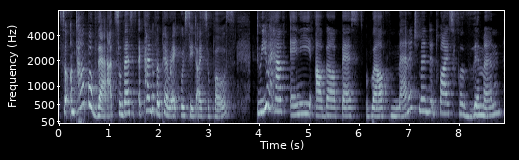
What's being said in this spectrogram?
so, on top of that, so that's a kind of a prerequisite, I suppose. Do you have any other best wealth management advice for women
